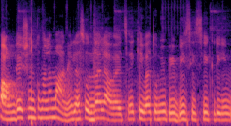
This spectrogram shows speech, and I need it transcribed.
फाउंडेशन तुम्हाला मानेला सुद्धा लावायचं आहे किंवा तुम्ही B B C C cream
